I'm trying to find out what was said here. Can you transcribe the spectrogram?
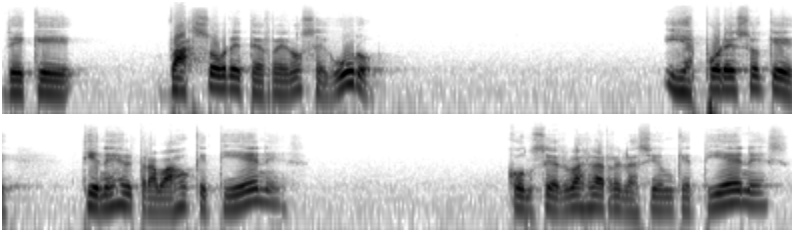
de que vas sobre terreno seguro. Y es por eso que tienes el trabajo que tienes, conservas la relación que tienes,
